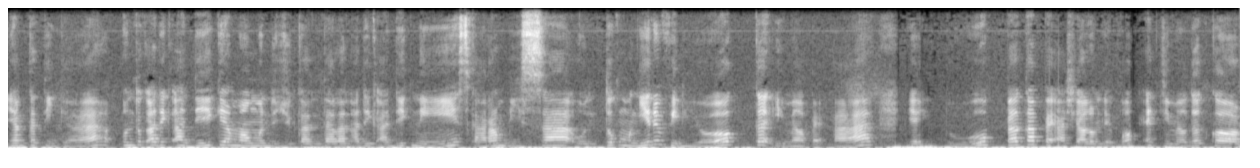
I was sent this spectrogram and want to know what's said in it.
Yang ketiga, untuk adik-adik yang mau menunjukkan talent adik-adik nih, sekarang bisa untuk mengirim video ke email PA, yaitu plkpashalomdepok@gmail.com.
